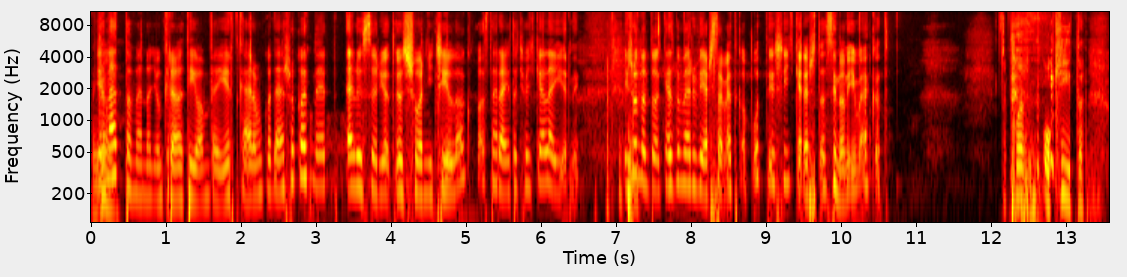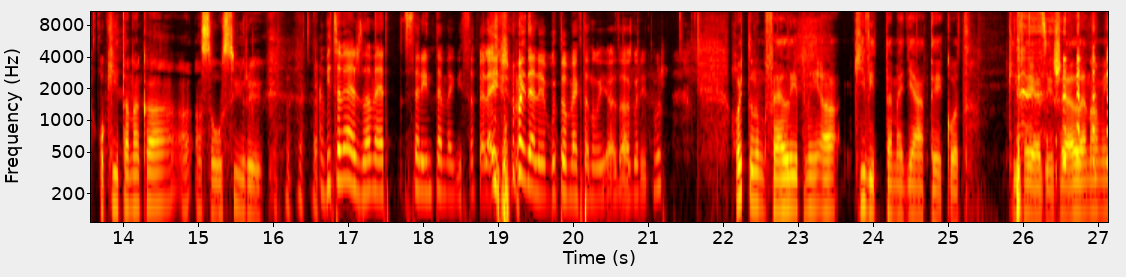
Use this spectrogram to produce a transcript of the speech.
Igen? Én láttam már nagyon kreatívan beírt káromkodásokat, mert először jött öt sornyi csillag, aztán rájött, hogy hogy kell leírni. És onnantól kezdve már vérszemet kapott, és így kereste a szinonimákat. Akkor okít, okítanak a, a, a szószűrők. Vice versa, mert szerintem meg visszafele is, majd előbb-utóbb megtanulja az algoritmus. Hogy tudunk fellépni a kivittem egy játékot kifejezés ellen, ami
